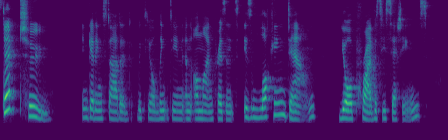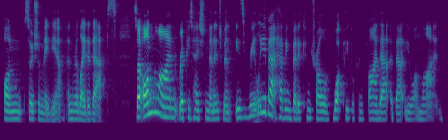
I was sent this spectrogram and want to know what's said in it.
Step two in getting started with your LinkedIn and online presence is locking down your privacy settings on social media and related apps. So, online reputation management is really about having better control of what people can find out about you online.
